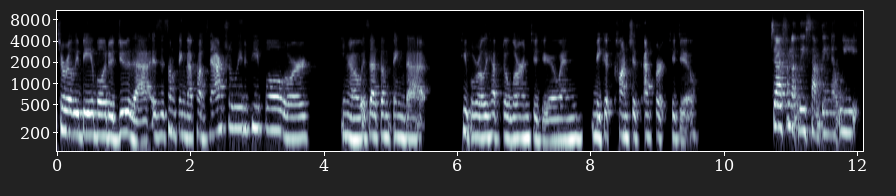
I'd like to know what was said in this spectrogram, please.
to really be able to do that is it something that comes naturally to people or you know is that something that people really have to learn to do and make a conscious effort to do definitely something that we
